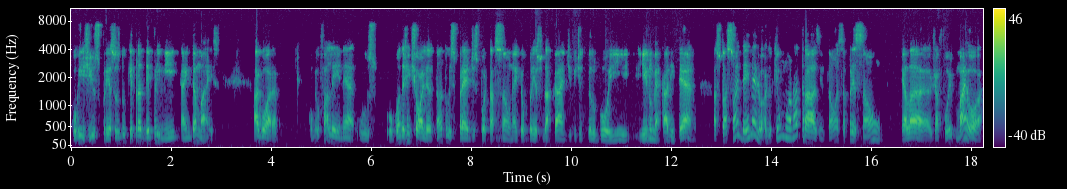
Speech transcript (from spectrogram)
corrigir os preços do que para deprimir ainda mais. Agora, como eu falei, né, os, quando a gente olha tanto o spread de exportação, né, que é o preço da carne dividido pelo boi e, e no mercado interno, a situação é bem melhor do que um ano atrás. Então essa pressão ela já foi maior.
